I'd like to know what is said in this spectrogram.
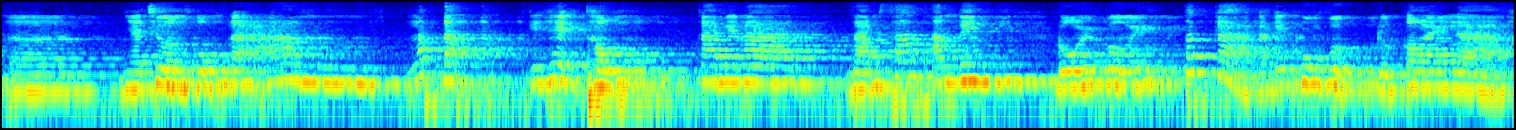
uh, nhà trường cũng đã lắp đặt cái hệ thống camera giám sát an ninh đối với tất cả các cái khu vực được coi là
